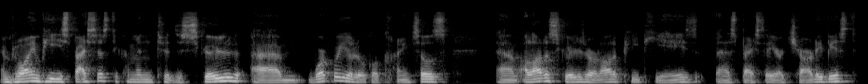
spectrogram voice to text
Employing PE specialists to come into the school, um, work with your local councils. Um, a lot of schools or a lot of PTAs, especially are charity based.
